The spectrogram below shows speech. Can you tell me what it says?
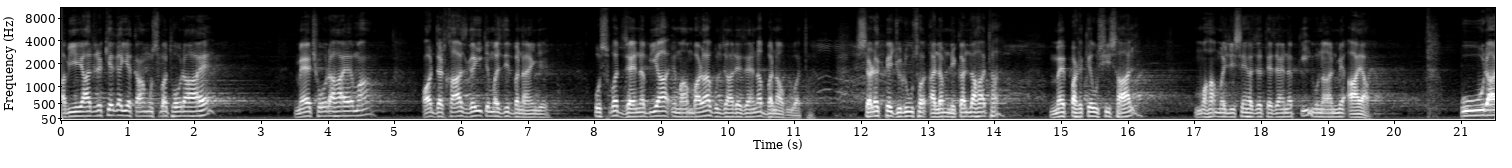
अब ये याद रखिएगा, ये काम उस वक्त हो रहा है। मैच हो रहा है वहाँ और दरख्वास्त गई कि मस्जिद बनाएँगे। उस वक्त जैनबिया इमामबाड़ा, गुलजार जैनब बना हुआ था। सड़क पे जुलूस और अलम निकल रहा था। मैं पढ़ के उसी साल वहाँ मजलिस हज़रत जैनब की यूनान में आया। पूरा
